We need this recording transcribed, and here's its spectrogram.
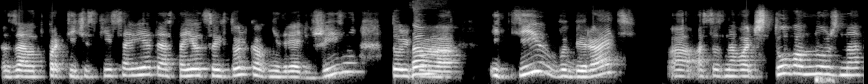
за вот практические советы. Остается их только внедрять в жизнь, только да. идти, выбирать, а, осознавать, что вам нужно,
